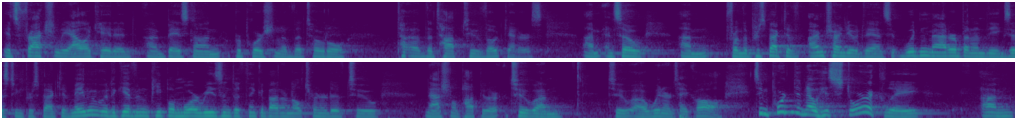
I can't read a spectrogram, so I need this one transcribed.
it's fractionally allocated uh, based on proportion of the total, the top two vote getters. Um, and so um, from the perspective I'm trying to advance, it wouldn't matter, but under the existing perspective, maybe it would have given people more reason to think about an alternative to national popular, to, um, to uh, winner take all. It's important to know historically, um,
